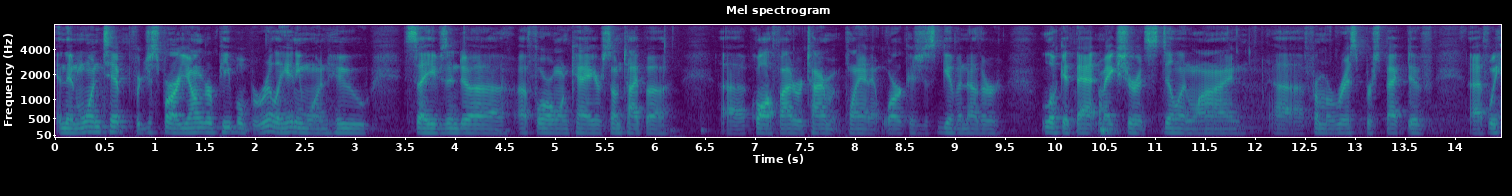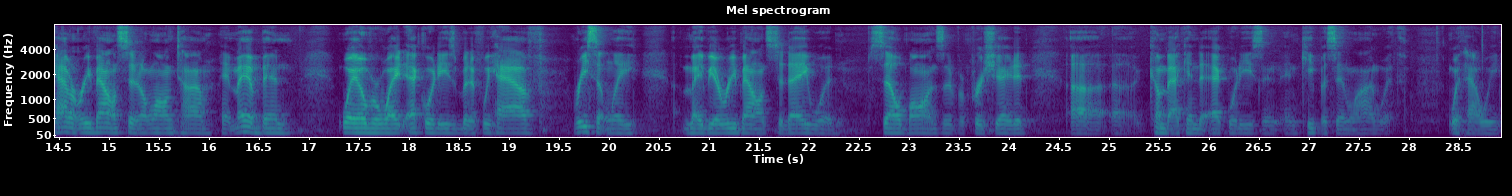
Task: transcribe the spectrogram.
and then one tip for just for our younger people, but really anyone who saves into a, a 401k or some type of uh, qualified retirement plan at work is just give another look at that, make sure it's still in line uh, from a risk perspective. Uh, if we haven't rebalanced it in a long time, it may have been way overweight equities, but if we have recently, maybe a rebalance today would sell bonds that have appreciated, uh, uh, come back into equities, and, and keep us in line with with how we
